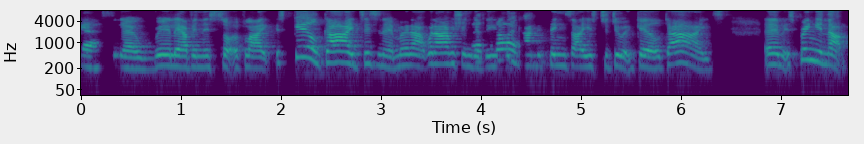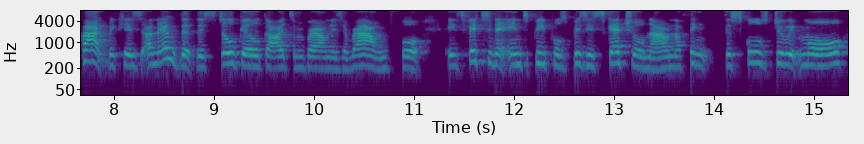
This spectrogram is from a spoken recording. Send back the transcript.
yes. you know really having this sort of like it's girl guides isn't it when i, when I was younger That's these right. the kind of things i used to do at girl guides um, it's bringing that back because I know that there's still girl guides and brownies around, but it's fitting it into people's busy schedule now. And I think the schools do it more.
